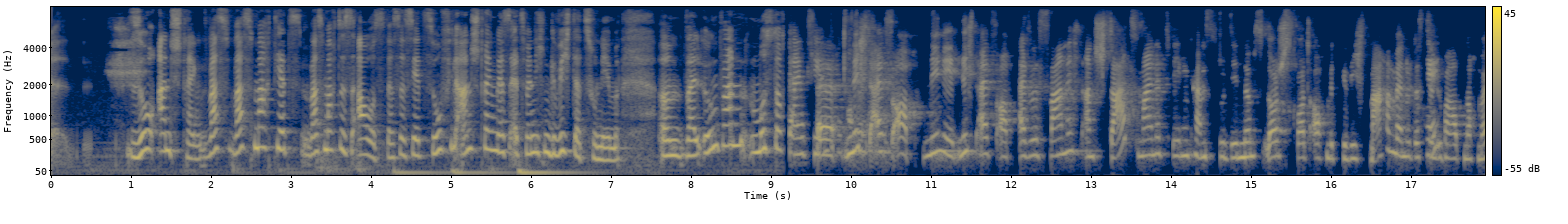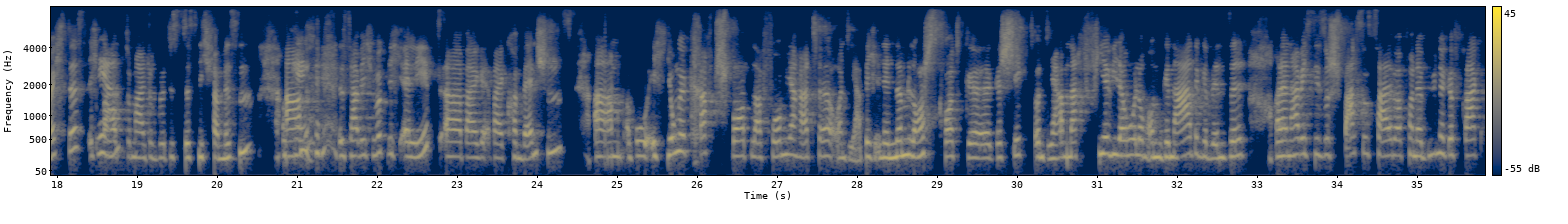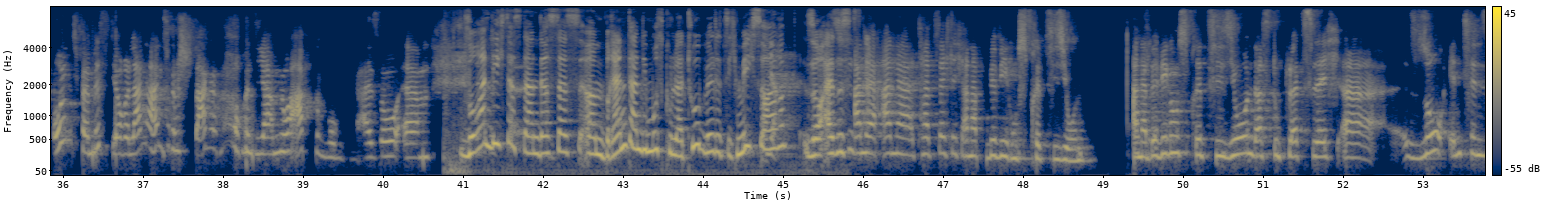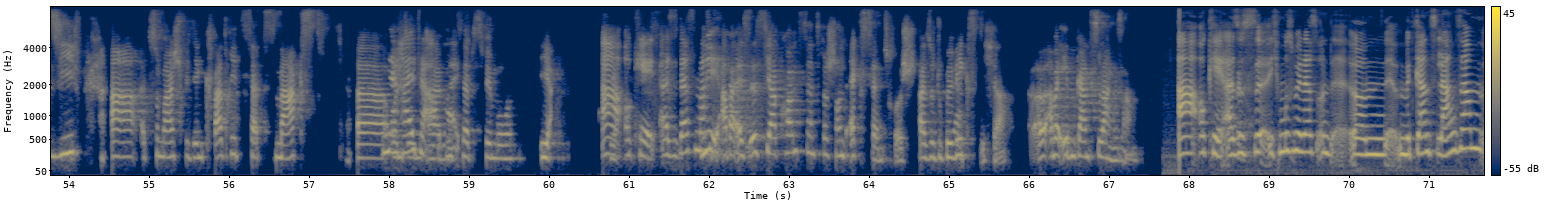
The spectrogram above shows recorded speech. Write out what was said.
so anstrengend. Was, was macht jetzt, was macht es aus, dass es jetzt so viel anstrengender ist, als wenn ich ein Gewicht dazu nehme? Ähm, weil irgendwann muss doch dein Klient. Äh, nicht als ob. Nee, nee, nicht als ob. Also es war nicht anstatt. Meinetwegen kannst du den Launch Squat auch mit Gewicht machen, wenn du das okay. denn überhaupt noch möchtest. Ich ja. behaupte mal, du würdest das nicht vermissen. Okay. Ähm, das habe ich wirklich erlebt äh, bei, bei Conventions, ähm, wo ich junge Kraftsportler vor mir hatte und die habe ich in den NIM Launch Squat ge geschickt und die haben nach vier Wiederholungen um Gnade gewinselt. Und dann habe ich sie so spaßeshalber von der Bühne gefragt, und vermisst ihr eure Langhantelstange? Und die haben nur abgewunken. Also, ähm, Woran liegt das dann, dass das ähm, brennt dann die Muskulatur, bildet sich Milchsäure? Ja. So, also es ist an der, an der, tatsächlich an der Bewegungspräzision. An der Bewegungspräzision, dass du plötzlich äh, so intensiv äh, zum Beispiel den Quadrizeps magst. Äh, In der und Haltearbeit. Den, äh, Bizeps. Ja, Ah, okay. Also das macht. Nee, aber es ist ja konzentrisch und exzentrisch. Also du bewegst ja. dich ja, äh, aber eben ganz langsam. Ah, okay. Also es, ich muss mir das und ähm, mit ganz langsam.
